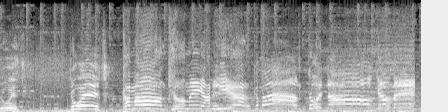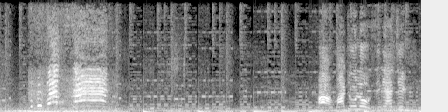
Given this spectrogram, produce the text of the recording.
Do it! Do it! Come on, kill me! I'm here! Come on, do it now! Kill me! Ah, maju lu, sini anjing.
